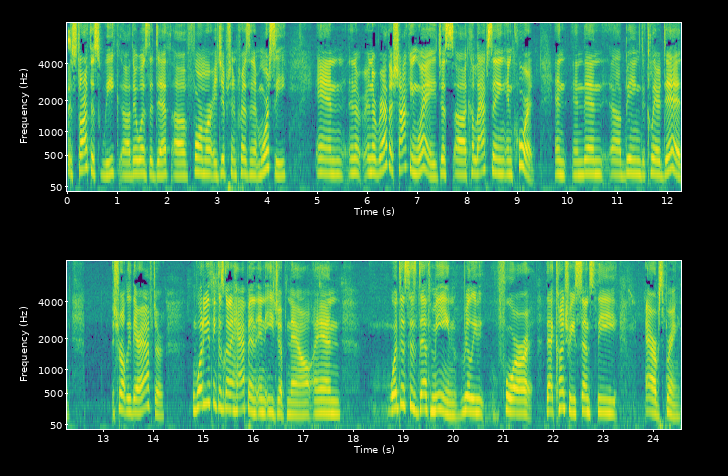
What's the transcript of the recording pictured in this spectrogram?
To start this week, uh, there was the death of former Egyptian President Morsi, and in a, in a rather shocking way, just uh, collapsing in court and, and then uh, being declared dead shortly thereafter. What do you think is going to happen in Egypt now? And what does his death mean, really, for that country since the Arab Spring?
